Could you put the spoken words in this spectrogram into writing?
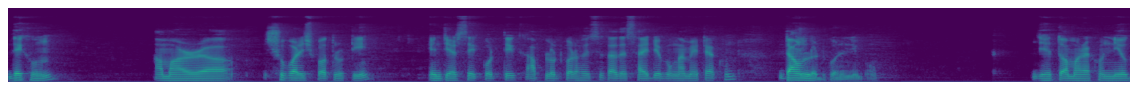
দেখুন, আমার সুপারিশপত্রটি এনটিআরসি কর্তৃক আপলোড করা হয়েছে তাদের সাইডে এবং আমি এটা এখন ডাউনলোড করে নিব। যেহেতু আমার এখন নিয়োগ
